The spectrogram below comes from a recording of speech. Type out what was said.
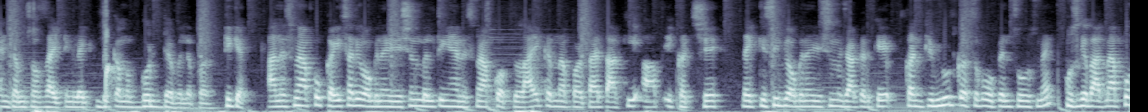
in terms of writing like become a good developer ठीक है? एंड इसमें आपको कई सारी ऑर्गेनाइजेशन मिलती हैं इसमें आपको अप्लाई करना पड़ता है ताकि आप एक अच्छे लाइक किसी भी ऑर्गेनाइजेशन में जाकर के कंट्रीब्यूट कर सको ओपन सोर्स में। उसके बाद में आपको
